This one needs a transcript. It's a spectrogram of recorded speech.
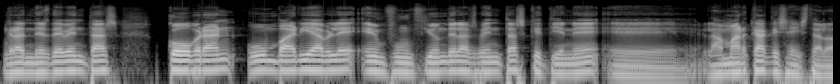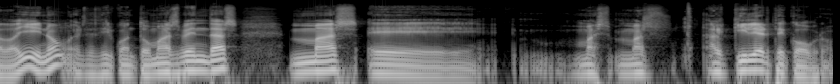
grandes de ventas, cobran un variable en función de las ventas que tiene eh, la marca que se ha instalado allí, ¿no? Es decir, cuanto más vendas, más eh, más, más alquiler te cobro,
